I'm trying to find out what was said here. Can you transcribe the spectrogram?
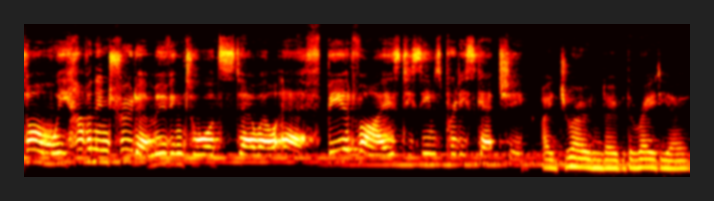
Tom, we have an intruder moving towards stairwell F. Be advised, he seems pretty sketchy. I droned over the radio.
